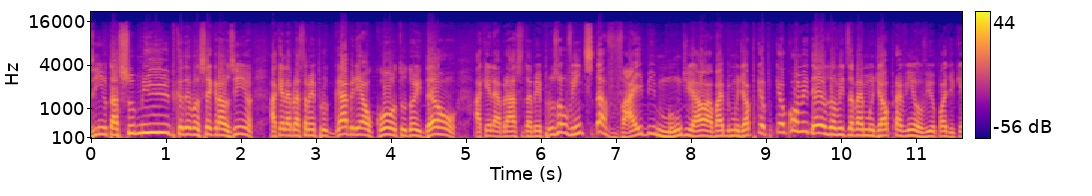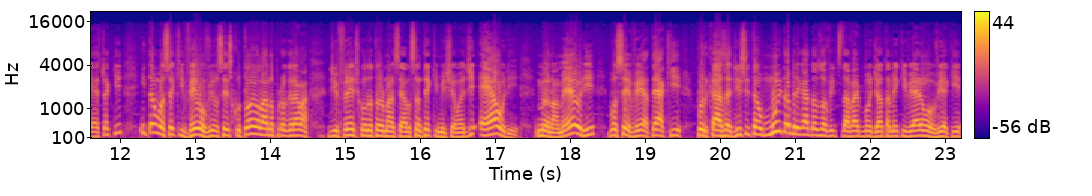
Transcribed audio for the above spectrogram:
Krauzinho, tá sumido. Cadê você, Krauzinho? Aquele abraço também pro Gabriel Couto, doidão. Aquele abraço também pros ouvintes da Vibe Mundial, a Vibe Mundial, porque, porque eu convidei os ouvintes da Vibe Mundial pra vir ouvir o podcast aqui. Então você que veio ouvir, você escutou eu lá no programa de frente com o Dr. Marcelo Santé, que me chama de Elri. Meu nome é Euri, você veio até aqui por causa disso. Então, muito obrigado aos ouvintes da Vibe Mundial também que vieram ouvir aqui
